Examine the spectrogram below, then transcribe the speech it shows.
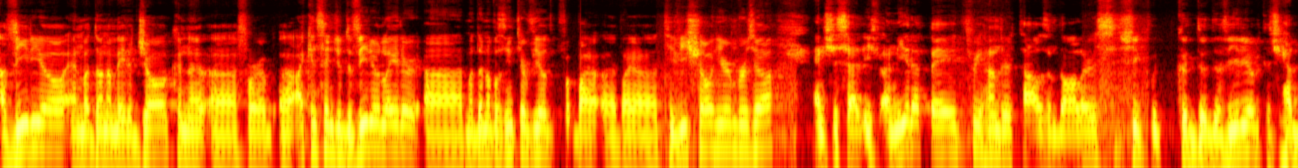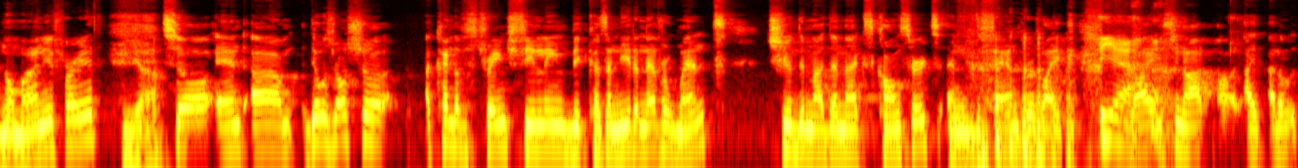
a video, and Madonna made a joke. And uh, uh, for uh, I can send you the video later. Uh, Madonna was interviewed for, by uh, by a TV show here in Brazil, and she said if Anitta paid three hundred thousand dollars, she could could do the video because she had no money for it. Yeah. So, and um, there was also a kind of strange feeling because Anitta never went to the Madame X concert, and the fans were like, Yeah. "Why is she not?" I, I don't.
